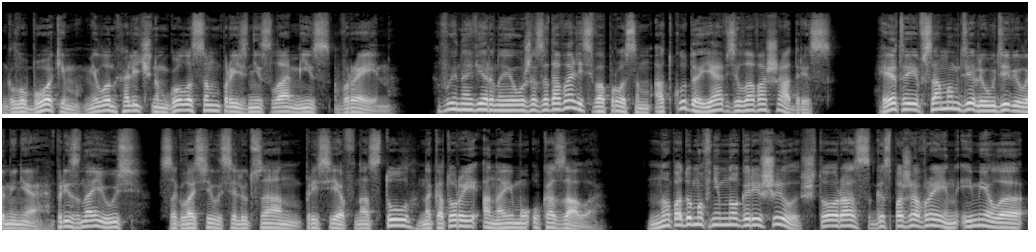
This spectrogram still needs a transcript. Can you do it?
глубоким, меланхоличным голосом произнесла мисс Врейн. «Вы, наверное, уже задавались вопросом, откуда я взяла ваш адрес?» «Это и в самом деле удивило меня, признаюсь», — согласился Люциан, присев на стул, на который она ему указала. Но, подумав немного, решил, что раз госпожа Врейн имела...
